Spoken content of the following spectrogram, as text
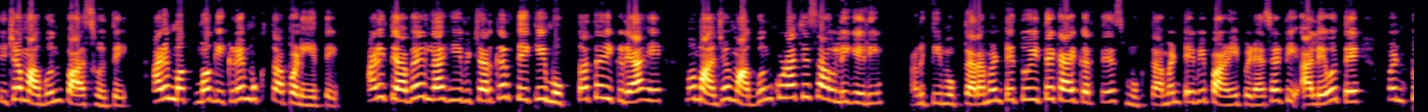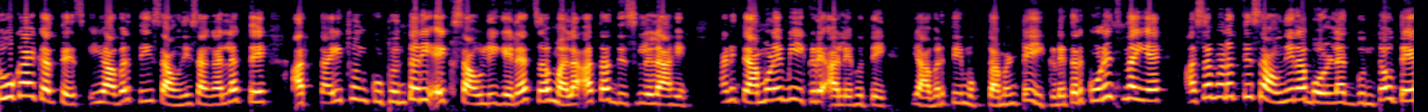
तिच्या मागून पास होते आणि मग मग इकडे मुक्ता पण येते. आणि त्यावेळेला ही विचार करते की मुक्ता तर इकडे आहे मग माझ्या मागून कुणाची सावली गेली? आणि ती मुक्ताला म्हणते तू इथे काय करतेस? मुक्ता म्हणते मी पाणी पिण्यासाठी आले होते पण तू काय करतेस? यावरती सावनी सांगायला लागते आत्ता इथून कुठून तरी एक सावली गेल्याचं मला आता दिसलेलं आहे आणि त्यामुळे मी इकडे आले होते. यावरती मुक्ता म्हणते इकडे तर कोणीच नाहीये. असं म्हणत ती सावनीला बोलण्यात गुंतवते.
